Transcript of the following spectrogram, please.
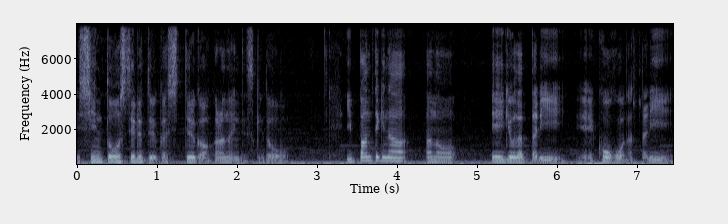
浸透してるというか知ってるかわからないんですけど、一般的なあの営業だったり、えー、広報だったり、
